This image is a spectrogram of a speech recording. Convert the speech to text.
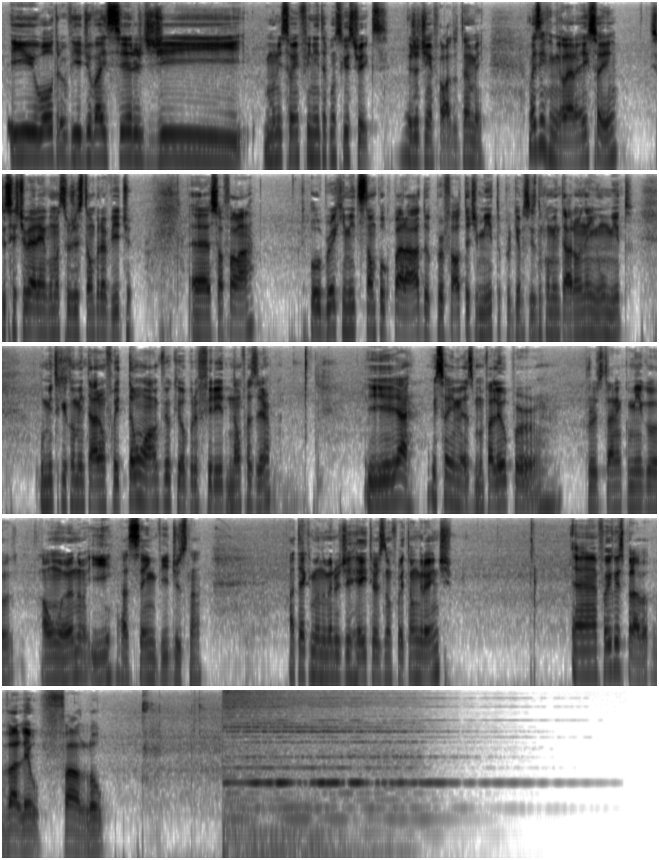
e o outro vídeo vai ser de munição infinita com skill streaks. Eu já tinha falado também. Mas enfim, galera, é isso aí. Se vocês tiverem alguma sugestão para vídeo, é só falar. O Breaking Myth está um pouco parado por falta de mito, porque vocês não comentaram nenhum mito. O mito que comentaram foi tão óbvio que eu preferi não fazer. E é, é isso aí mesmo. Valeu por, por estarem comigo há um ano e há 100 vídeos, né? Até que meu número de haters não foi tão grande. É, foi o que eu esperava. Valeu, falou.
